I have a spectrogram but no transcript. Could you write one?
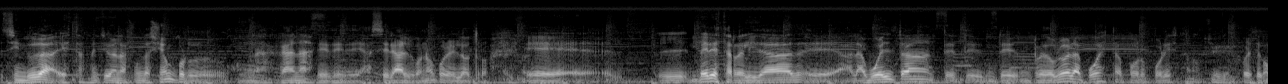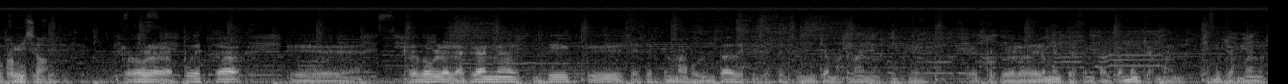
sin duda, estás metido en la fundación por unas ganas de, hacer algo ¿no? por el otro. Eh, ver esta realidad eh, a la vuelta, te, redobló la apuesta por, por esto, por este compromiso? redobla la apuesta, eh, redobla las ganas de que se acerquen más voluntades, que se acerquen muchas más manos, porque verdaderamente hacen falta muchas manos, muchas manos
